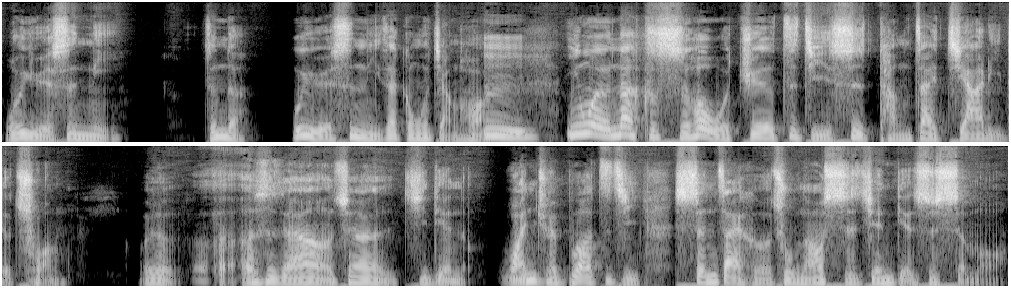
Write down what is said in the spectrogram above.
我以为是你，真的，我以为是你在跟我讲话。嗯，因为那个时候我觉得自己是躺在家里的床，我就呃是怎样？现在几点了？完全不知道自己身在何处，然后时间点是什么，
